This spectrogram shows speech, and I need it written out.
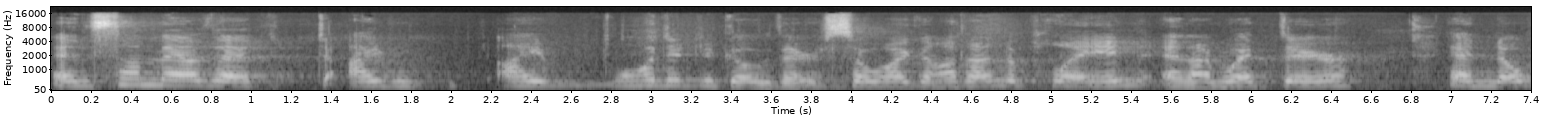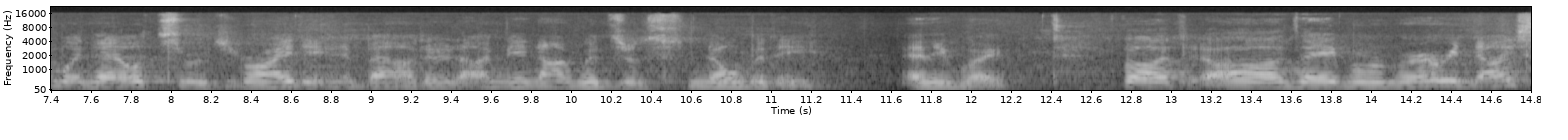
And somehow that I, I wanted to go there, so I got on the plane and I went there, and no one else was writing about it. I mean, I was just nobody anyway. But uh, they were very nice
